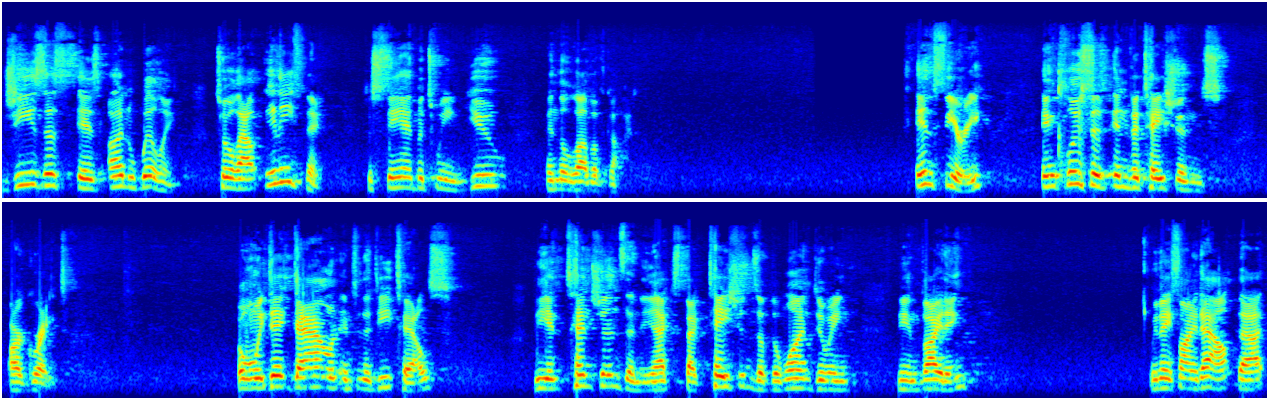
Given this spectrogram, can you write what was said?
Jesus is unwilling to allow anything to stand between you and the love of God. In theory, inclusive invitations are great. But when we dig down into the details, the intentions and the expectations of the one doing the inviting, we may find out that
